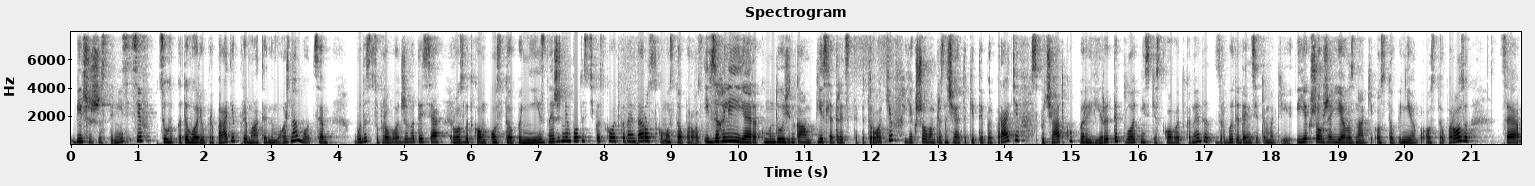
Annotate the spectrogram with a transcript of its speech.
більше шести місяців цю категорію препаратів приймати не можна, бо це буде супроводжуватися розвитком остеопенії, зниженням плотності кісткової тканини та розвитком остеопорозу. І взагалі я рекомендую жінкам після 35 років, якщо вам призначають такий тип препаратів, спочатку перевірити плотність кісткової тканини, зробити денситометрію. І якщо вже є ознаки остеопенії або остеопорозу, це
